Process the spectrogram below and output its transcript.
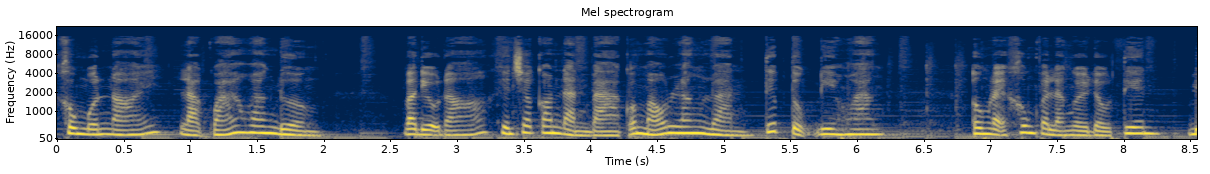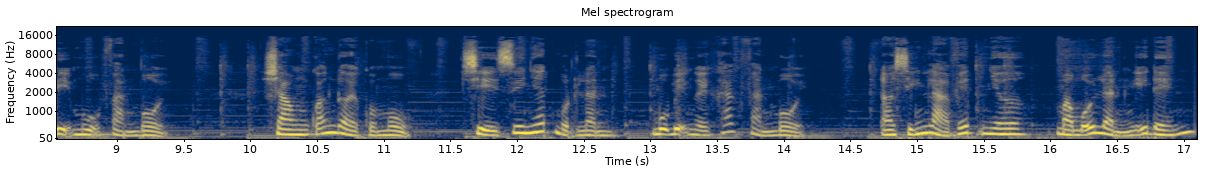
Không muốn nói là quá hoang đường. Và điều đó khiến cho con đàn bà có máu lăng loàn Tiếp tục đi hoang. Ông lại không phải là người đầu tiên Bị mụ phản bội. Trong quãng đời của mụ, Chỉ duy nhất một lần Mụ bị người khác phản bội. Đó chính là vết nhơ mà mỗi lần nghĩ đến,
